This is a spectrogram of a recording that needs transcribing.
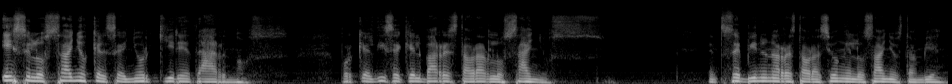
Esos son los años que el Señor quiere darnos. Porque Él dice que Él va a restaurar los años. Entonces viene una restauración en los años también.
